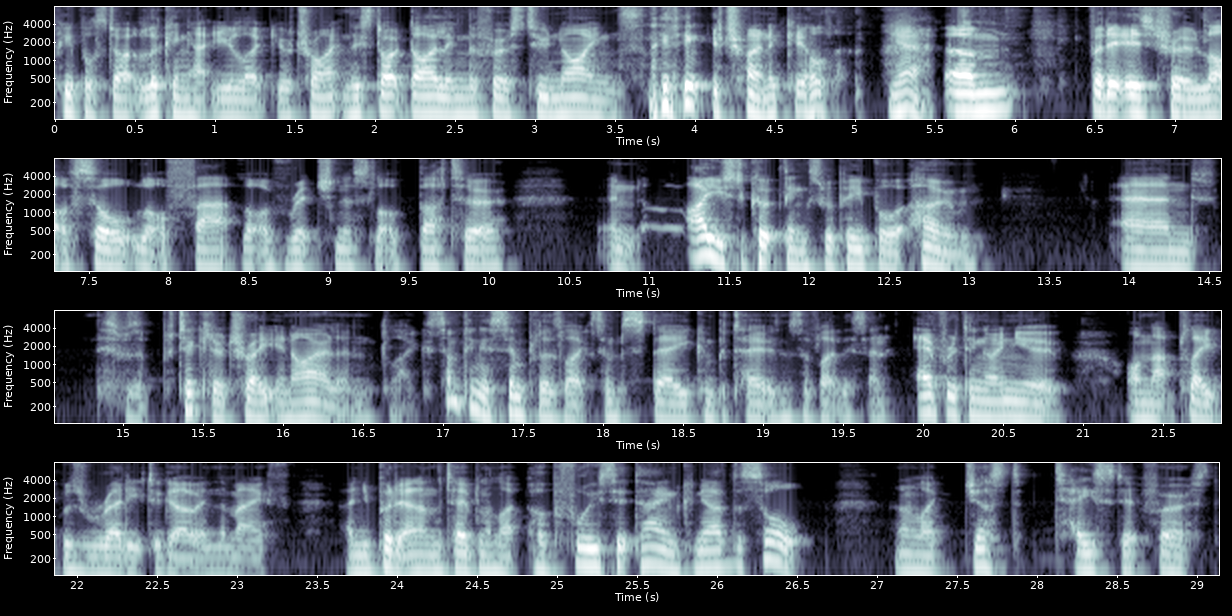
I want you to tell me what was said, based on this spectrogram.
people start looking at you like you're trying they start dialing the first two nines they think you're trying to kill them. Yeah. Um but it is true. A lot of salt, a lot of fat, a lot of richness, a lot of butter. And I used to cook things for people at home, and this was a particular trait in Ireland, like something as simple as like some steak and potatoes and stuff like this, and everything I knew on that plate was ready to go in the mouth. And you put it on the table and like, oh, before you sit down, can you have the salt? And I'm like, just taste it first.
